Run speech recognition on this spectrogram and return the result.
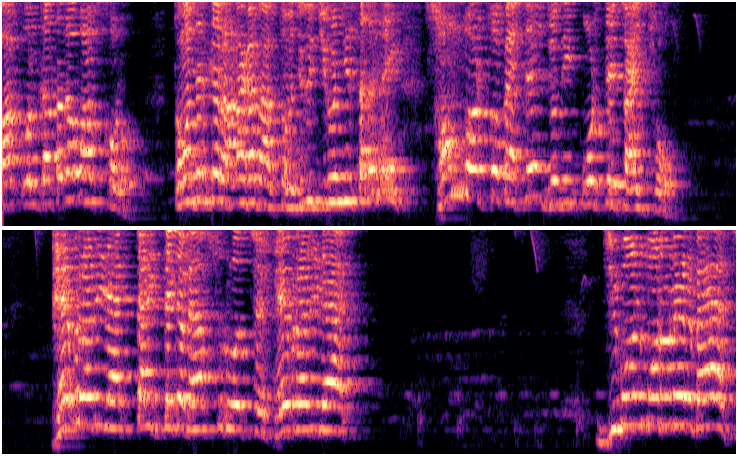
বা কলকাতাতেও বাস করো, তোমাদেরকে রানাঘাট আসতে হবে। যদি চিরঞ্জিত স্যারের এই সংঘর্ষ ব্যাচে যদি পড়তে চাইছো, ফেব্রুয়ারির এক তারিখ থেকে ব্যাচ শুরু হচ্ছে, ফেব্রুয়ারির এক। জীবন মরণের ব্যাচ।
